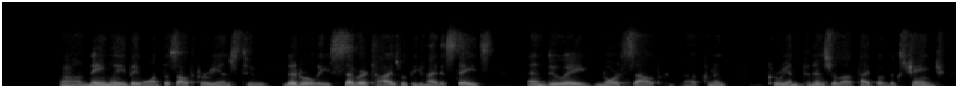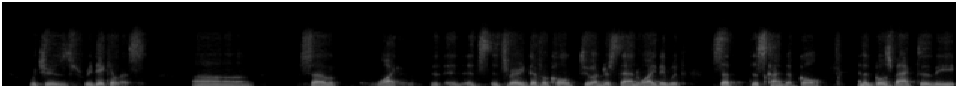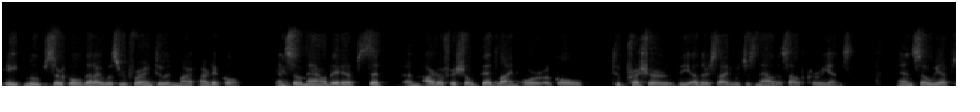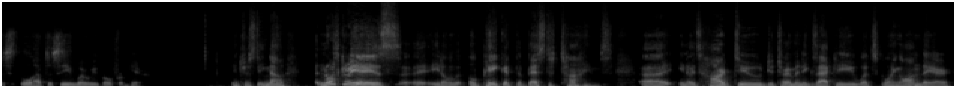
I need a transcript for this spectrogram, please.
Mm. Uh, namely, they want the South Koreans to literally sever ties with the United States and do a north south uh, Korean Peninsula type of exchange, which is ridiculous. Uh, so, why? It's, it's very difficult to understand why they would set this kind of goal. And it goes back to the eight loop circle that I was referring to in my article. And so now they have set an artificial deadline or a goal to pressure the other side, which is now the South Koreans. And so we have to we'll have to see where we go from here. Interesting. Now, North Korea is uh, you know opaque at the best of times. Uh, you know, it's hard to determine exactly what's going on there.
